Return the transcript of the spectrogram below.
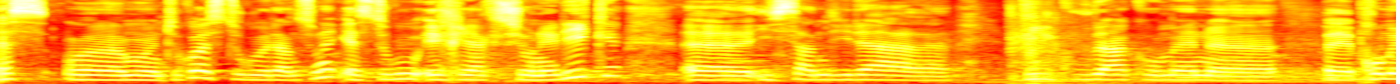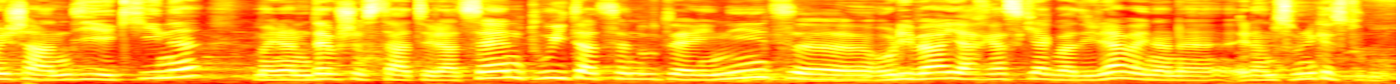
Ez, uh, momentuko ez dugu erantzunek, ez dugu erreakzionerik, uh, izan dira bilkurak omen uh, promesa handiekin, baina deus ez da ateratzen, tuitatzen dute hainitz, hori uh, bai argazkiak badira, baina uh, erantzunik ez dugu.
